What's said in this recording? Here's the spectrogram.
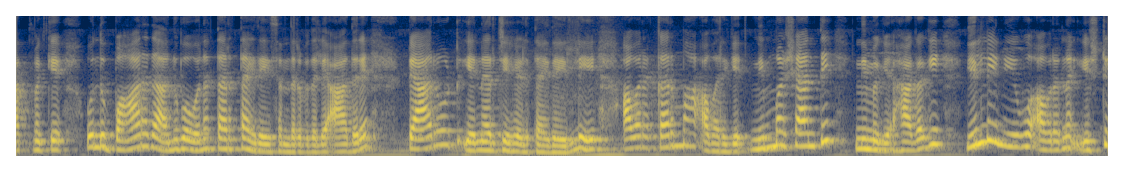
ಆತ್ಮಕ್ಕೆ ಒಂದು ಭಾರದ ಅನುಭವವನ್ನು ತರ್ತಾ ಇದೆ ಈ ಸಂದರ್ಭದಲ್ಲಿ. ಆದರೆ ಟ್ಯಾರೋಟ್ ಎನರ್ಜಿ ಹೇಳ್ತಾ ಇದೆ, ಇಲ್ಲಿ ಅವರ ಕರ್ಮ ಅವರಿಗೆ, ನಿಮ್ಮ ಶಾಂತಿ ನಿಮಗೆ. ಹಾಗಾಗಿ ಇಲ್ಲಿ ನೀವು ಅವರನ್ನು ಎಷ್ಟು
